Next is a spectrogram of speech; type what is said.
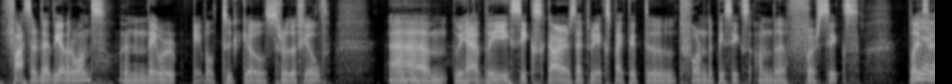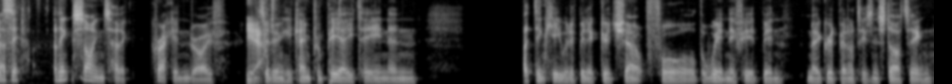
faster than the other ones, and they were able to go through the field. Um, We had the six cars that we expected to, to form the P6 on the first six places. Yeah, I think I think Sainz had a cracking drive, Yeah, considering he came from P18, and I think he would have been a good shout for the win if he had been no grid penalties and starting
